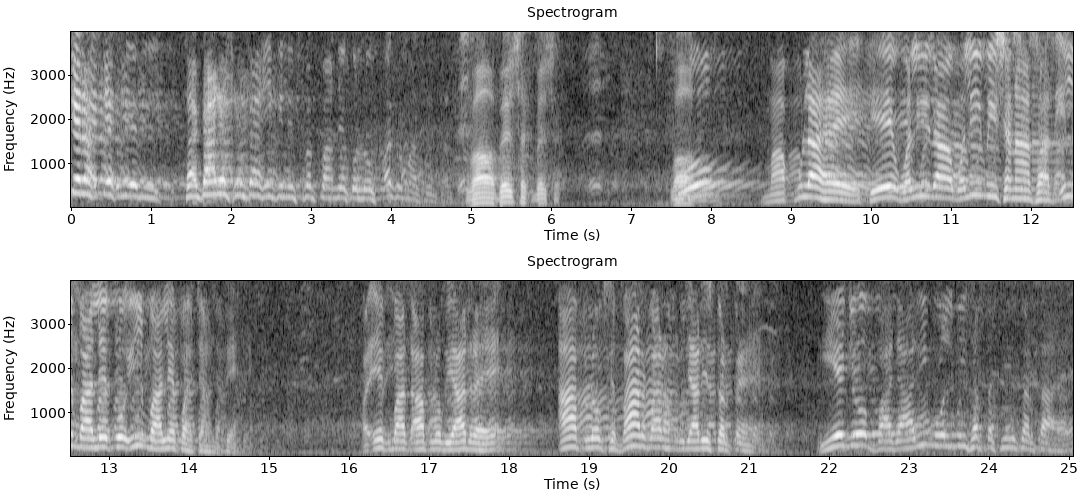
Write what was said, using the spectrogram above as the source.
के रहते हुए भी सरकार सुल्तानी की निस्बत पाने को लोग फख्र महसूस करते वाह बेशक बेशक। वाह तो माकुला है कि वलीरा वली में शनासत इल्म वाले को इल्म वाले पहचानते हैं। और एक बात आप लोग याद रहे, आप लोग से बार बार हम गुजारिश करते हैं, ये जो बाजारी मौलवी सब तकरीर करता है,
